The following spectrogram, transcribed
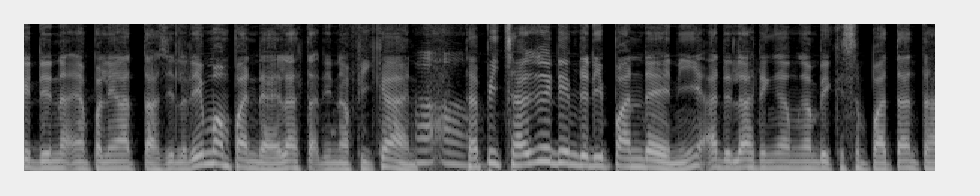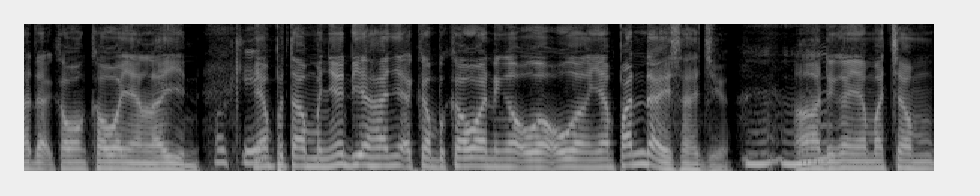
Dia nak yang paling atas je lah Dia memang pandai lah Tak dinafikan Ha-ha. Tapi cara dia menjadi pandai ni Adalah dengan mengambil kesempatan Terhadap kawan-kawan yang lain Okey. Yang pertamanya Dia hanya akan berkawan Dengan orang-orang yang pandai sahaja mm-hmm. ha, Dengan yang macam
